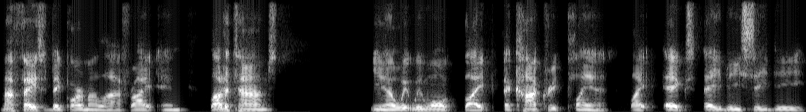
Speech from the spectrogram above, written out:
my faith is a big part of my life. Right. And a lot of times, you know, we, we want like a concrete plan like X, A, B, C, D.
